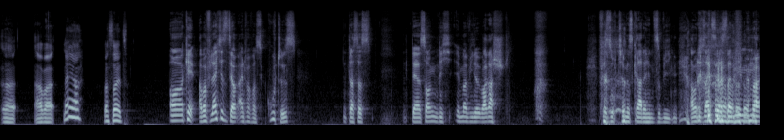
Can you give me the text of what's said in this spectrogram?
Äh, aber naja, was soll's. Okay, aber vielleicht ist es ja auch einfach was Gutes, dass das der Song dich immer wieder überrascht. Versucht Tim es gerade hinzubiegen. Aber du sagst ja, dass daneben immer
